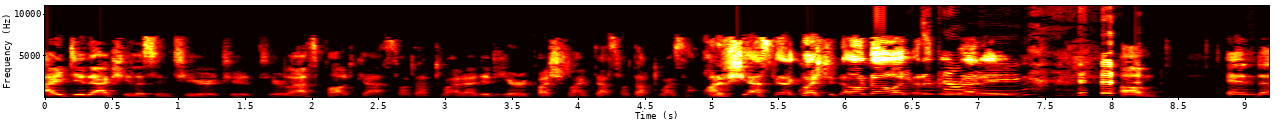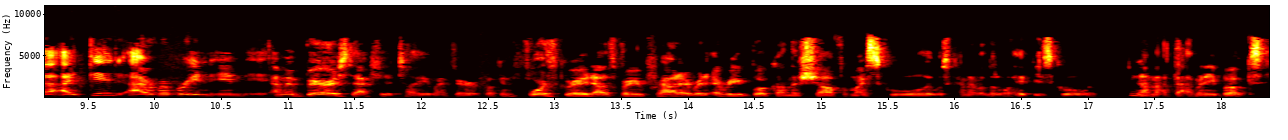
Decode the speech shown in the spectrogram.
I did actually listen to your to, to, your last podcast, so I thought to my, and I did hear a question like that, so I thought to myself, "What if she asked me that question? Oh no, I better be ready." um, and uh, I did. I remember in, in I'm embarrassed actually to tell you my favorite book. In fourth grade, I was very proud. I read every book on the shelf of my school. It was kind of a little hippie school, you know, not that many books.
